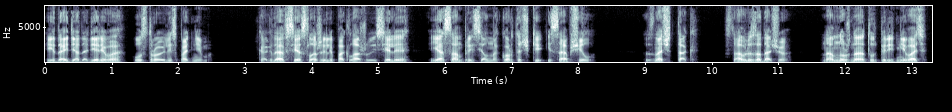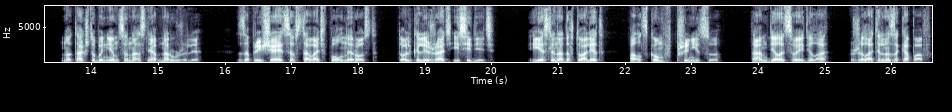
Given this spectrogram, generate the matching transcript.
и, дойдя до дерева, устроились под ним. Когда все сложили поклажу и сели, я сам присел на корточки и сообщил. «Значит так, ставлю задачу. Нам нужно тут передневать, но так, чтобы немцы нас не обнаружили. Запрещается вставать в полный рост, только лежать и сидеть. Если надо в туалет, ползком в пшеницу. Там делать свои дела, желательно закопав.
